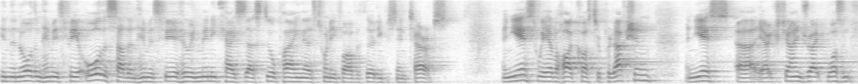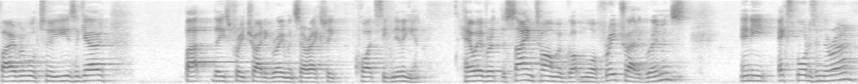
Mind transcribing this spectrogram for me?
in the Northern Hemisphere or the Southern Hemisphere, who in many cases are still paying those 25 or 30% tariffs. And yes, we have a high cost of production, and yes, uh, our exchange rate wasn't favourable two years ago, but these free trade agreements are actually quite significant. However, at the same time, we've got more free trade agreements. Any exporters in the room?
